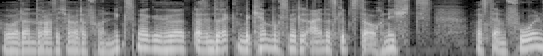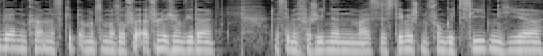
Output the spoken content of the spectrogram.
Aber dann 30 Jahre davon nichts mehr gehört. Also im direkten Bekämpfungsmitteleinsatz gibt es da auch nichts, was da empfohlen werden kann. Es gibt immer so Veröffentlichungen wieder, dass die mit verschiedenen, meist systemischen Fungiziden hier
